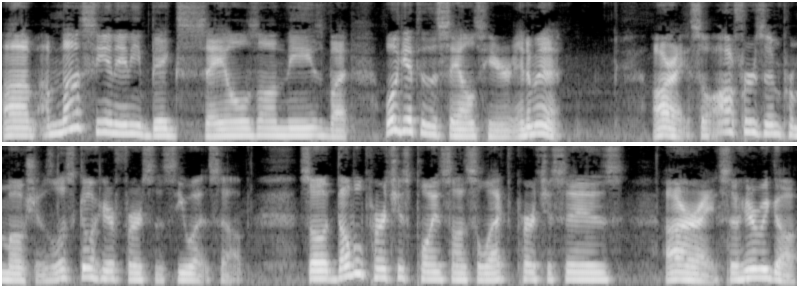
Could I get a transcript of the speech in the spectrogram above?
um, I'm not seeing any big sales on these, but we'll get to the sales here in a minute. Alright, so offers and promotions. Let's go here first and see what's up. So, double purchase points on select purchases. Alright, so here we go.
